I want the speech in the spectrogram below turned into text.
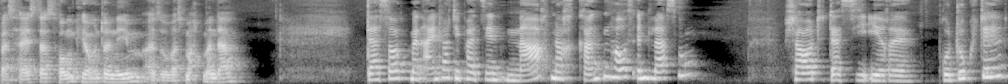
Was heißt das Homecare-Unternehmen? Also was macht man da? Da sorgt man einfach die Patienten nach, nach Krankenhausentlassung, schaut, dass sie ihre Produkte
